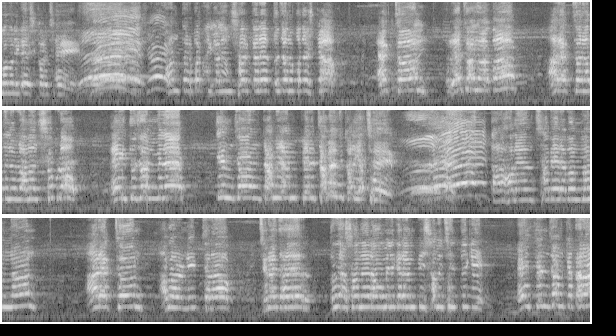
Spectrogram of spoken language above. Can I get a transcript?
মনোনিবেশ করেছে। অন্তর্বর্তীকালীন সরকারের দুজন উপদেষ্টা, একজন রেজন আবাব আর একজন আদিলুর রহমান শুভ্র। এই দুজন মিলে তিনজন দামি এমপির জামিন করিয়েছে। তারা হলেন সাবের এবং মান্নান আর একজন আমার নিজ জেলা ঝিনাইদহের দুই আসনের আওয়ামী লীগের এমপি স্বামী সিদ্দিকী। এই তিনজনকে তারা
